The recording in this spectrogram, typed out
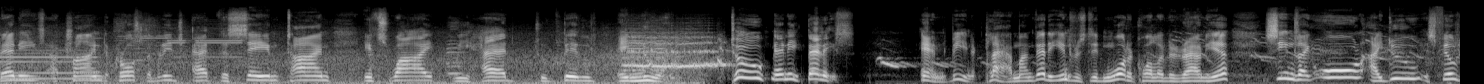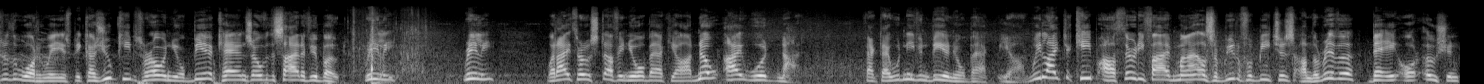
Bennies are trying to cross the bridge at the same time. It's why we had to build a new one. Too many Bennies. And being a clam, I'm very interested in water quality around here. Seems like all I do is filter the waterways because you keep throwing your beer cans over the side of your boat. Really? Really? Would I throw stuff in your backyard? No, I would not. In fact, I wouldn't even be in your backyard. We like to keep our 35 miles of beautiful beaches on the river, bay, or ocean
